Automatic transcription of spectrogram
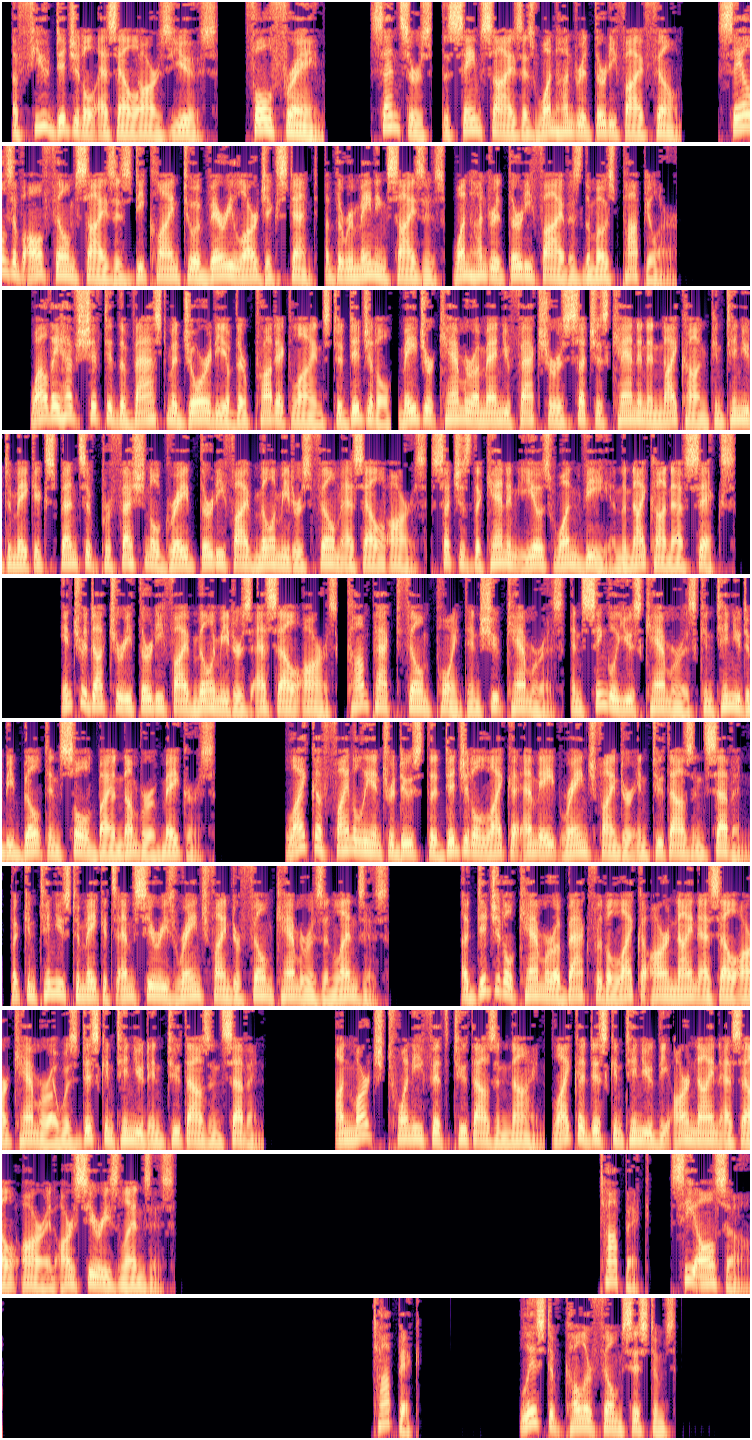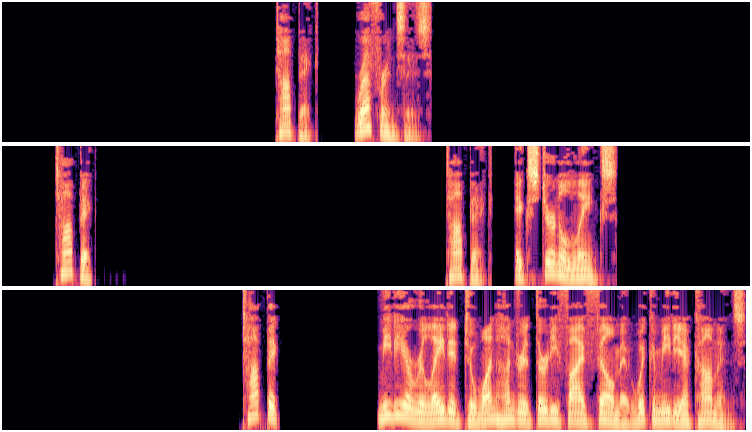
A few digital SLRs use full-frame sensors, the same size as 135 film. Sales of all film sizes declined to a very large extent, of the remaining sizes, 135 is the most popular. While they have shifted the vast majority of their product lines to digital, major camera manufacturers such as Canon and Nikon continue to make expensive professional-grade 35mm film SLRs such as the Canon EOS 1V and the Nikon F6. Introductory 35 mm SLRs, compact film point-and-shoot cameras, and single-use cameras continue to be built and sold by a number of makers. Leica finally introduced the digital Leica M8 rangefinder in 2007, but continues to make its M-series rangefinder film cameras and lenses. A digital camera back for the Leica R9 SLR camera was discontinued in 2007. On March 25, 2009, Leica discontinued the R9 SLR and R-series lenses. Topic. See also. Topic. List of color film systems. Topic. References. Topic Topic. External links Topic. Media related to 135 film at Wikimedia Commons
